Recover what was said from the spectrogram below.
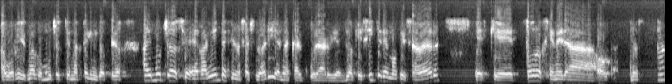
aburrir con muchos temas técnicos, pero hay muchas herramientas que nos ayudarían a calcular bien. Lo que sí tenemos que saber es que todo genera, o, no,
